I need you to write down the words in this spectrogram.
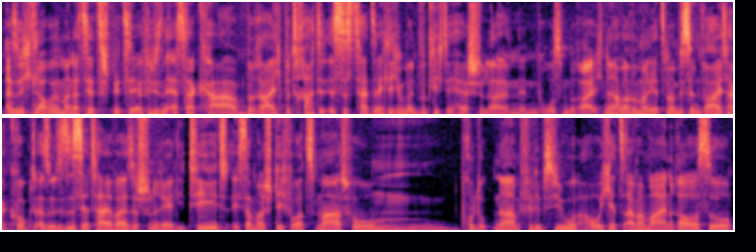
Also ich glaube, wenn man das jetzt speziell für diesen SHK-Bereich betrachtet, ist es tatsächlich im Moment wirklich der Hersteller in, in großen Bereich. Ne? Aber wenn man jetzt mal ein bisschen weiter guckt, also das ist ja teilweise schon Realität. Ich sag mal Stichwort Smart Home, Produktnamen Philips Hue, hau ich jetzt einfach mal einen raus. So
